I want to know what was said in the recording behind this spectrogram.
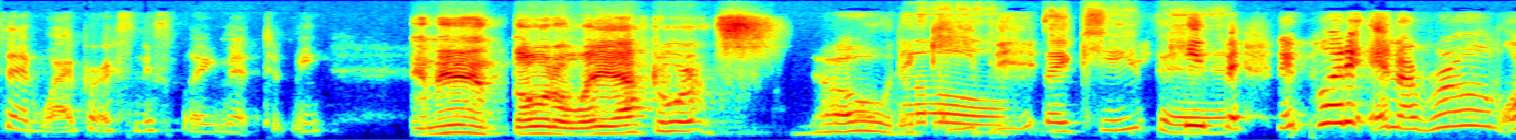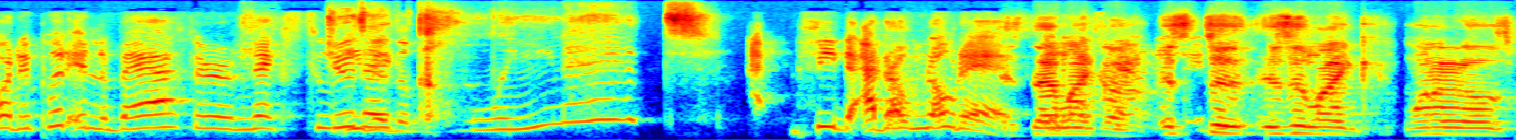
said white person explained that to me. and they didn't throw it away afterwards. No, they Oh, keep it. they keep it. keep it. They put it in a room or they put it in the bathroom next to Do they the. clean it? See, I don't know that. Is that like a? Is the? Is it like one of those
